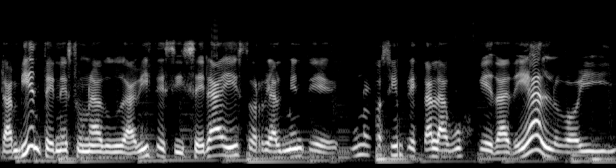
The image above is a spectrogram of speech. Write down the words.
también tenés una duda, ¿viste? Si será eso realmente, uno siempre está a la búsqueda de algo y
